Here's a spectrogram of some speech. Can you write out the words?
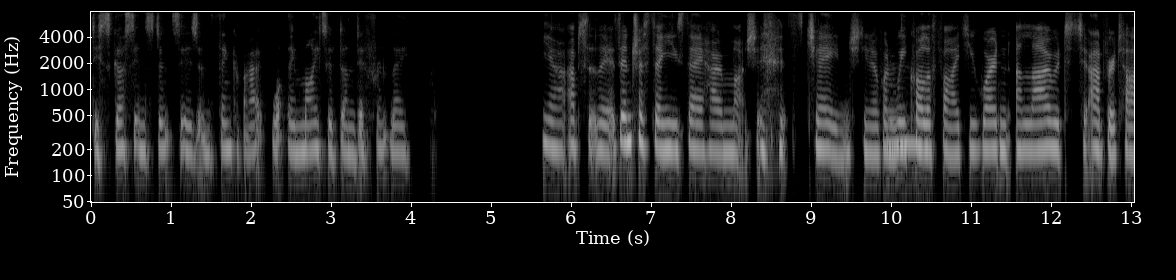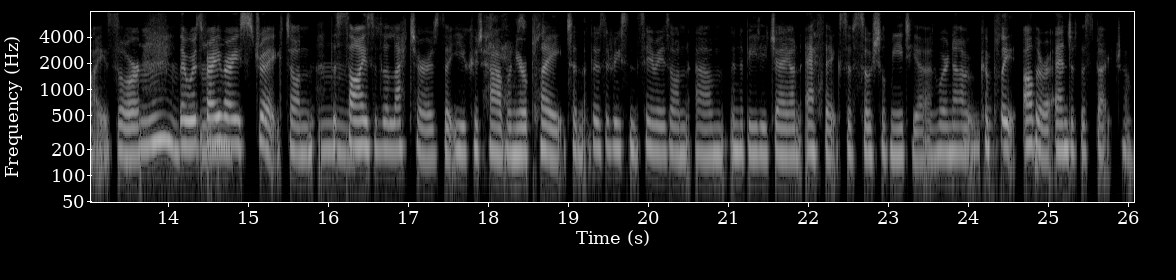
discuss instances and think about what they might have done differently. Yeah, absolutely. It's interesting you say how much it's changed. You know, when mm. we qualified, you weren't allowed to advertise, or mm. there was very, mm. very strict on the mm. size of the letters that you could have yes. on your plate. And there's a recent series on um, in the BDJ on ethics of social media, and we're now mm. complete other end of the spectrum.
